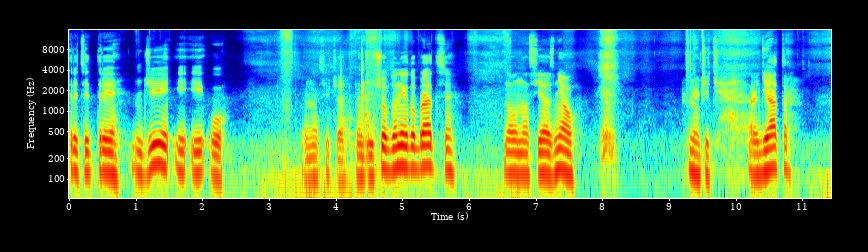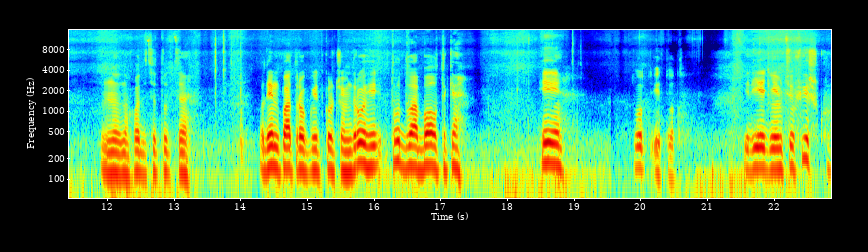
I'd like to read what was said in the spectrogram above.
33G і. Це у нас. Значить, щоб до них добратися, ну, у нас я зняв значить, радіатор. Він знаходиться тут. Один патрок відкручуємо другий. Тут два болтики. І тут і тут. Від'єднуємо цю фішку.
